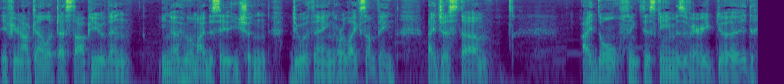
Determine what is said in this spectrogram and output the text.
if you're not going to let that stop you, then, you know, who am I to say that you shouldn't do a thing or like something? I just, um, I don't think this game is very good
